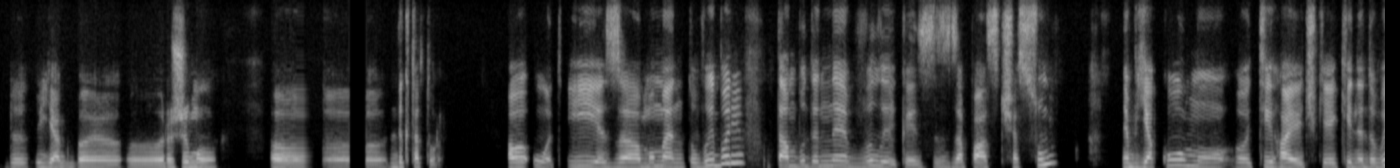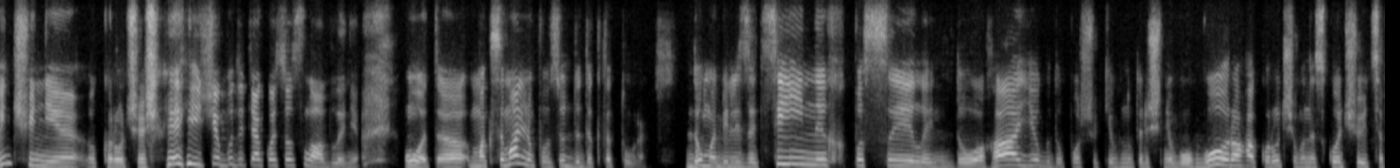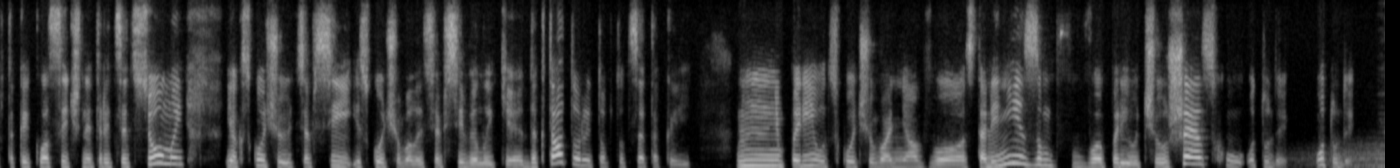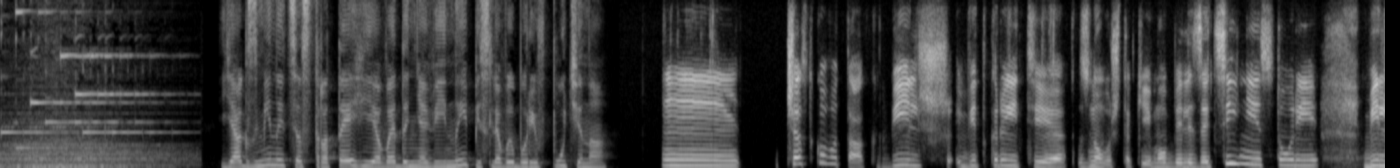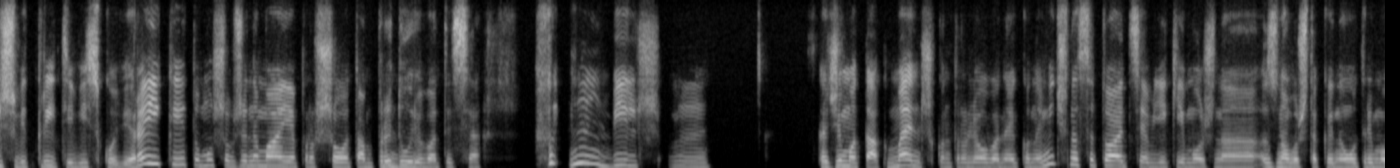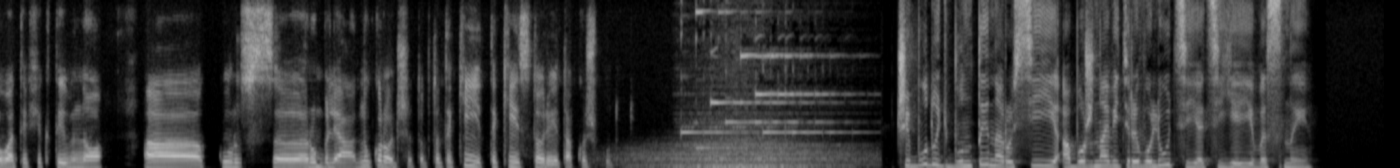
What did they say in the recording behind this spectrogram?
до якби е, режиму е, диктатури. От і з моменту виборів там буде невеликий запас часу, в якому е, ті гаєчки, які не довинчені, е, коротше, і ще будуть якось ослаблені. От е, максимально повзуть до диктатури, до мобілізаційних посилень, до гайок, до пошуків внутрішнього ворога. Коротше, вони скочуються в такий класичний 37-й, як скочуються всі і скочувалися всі великі диктатори. Тобто, це такий період скочування в сталінізм, в період Чаушеску, отуди, отуди. Як зміниться стратегія ведення війни після виборів Путіна? Частково так, більш відкриті знову ж таки мобілізаційні історії, більш відкриті військові рейки, тому що вже немає про що там придурюватися. більш, скажімо так, менш контрольована економічна ситуація, в якій можна знову ж таки не утримувати фіктивно а, курс е, рубля. Ну коротше, тобто такі, такі історії також будуть. Чи будуть бунти на Росії або ж навіть революція цієї весни?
